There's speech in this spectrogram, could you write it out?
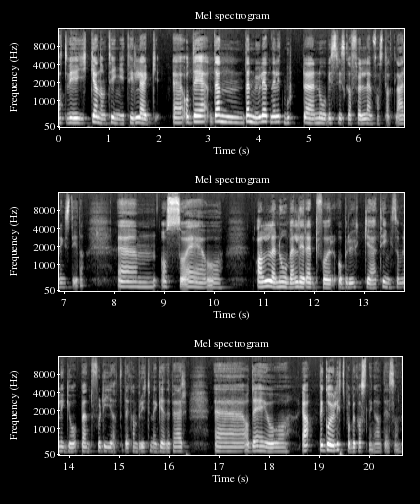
at vi gikk gjennom ting i tillegg. Eh, og det, den, den, muligheten er litt borte nå hvis vi skal følge en fastlagt læringstid. Eh, og så er jo alle nå veldig redd for å bruke ting som ligger åpent fordi at det kan bryte med GDPR. Eh, og det er jo Ja, det går jo litt på bekostning av det som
